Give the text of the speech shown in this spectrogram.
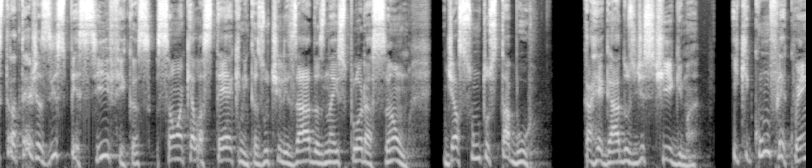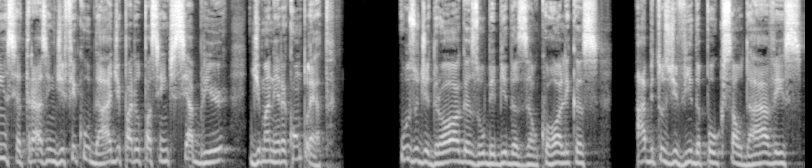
Estratégias específicas são aquelas técnicas utilizadas na exploração de assuntos tabu, carregados de estigma, e que com frequência trazem dificuldade para o paciente se abrir de maneira completa. Uso de drogas ou bebidas alcoólicas, hábitos de vida pouco saudáveis,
